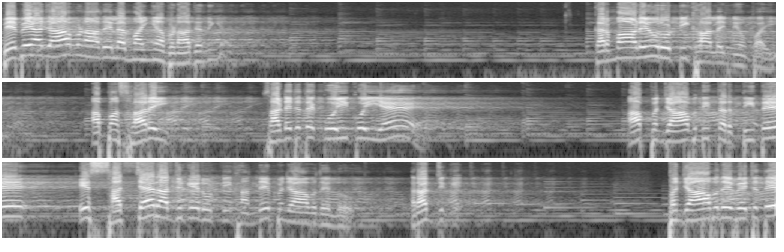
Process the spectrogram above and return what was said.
ਬੇਬੇ ਅੱਜ ਆਹ ਬਣਾ ਦੇ, ਲੈ ਮਾਈਆਂ ਬਣਾ ਦਿੰਦੀਆਂ। ਕਰਮਾਂ ਵਾਲਿਓ ਰੋਟੀ ਖਾ ਲੈਂਦੇ ਹੋ ਭਾਈ। ਆਪਾਂ ਸਾਰੇ ਹੀ, ਸਾਡੇ 'ਚ ਤੇ ਕੋਈ ਕੋਈ ਹੈ ਆ ਪੰਜਾਬ ਦੀ ਧਰਤੀ ਤੇ ਇਹ ਸੱਚ ਹੈ ਰੱਜ ਕੇ ਰੋਟੀ ਖਾਂਦੇ ਪੰਜਾਬ ਦੇ ਲੋਕ। ਰੱਜ ਕੇ। ਪੰਜਾਬ ਦੇ ਵਿੱਚ ਤੇ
